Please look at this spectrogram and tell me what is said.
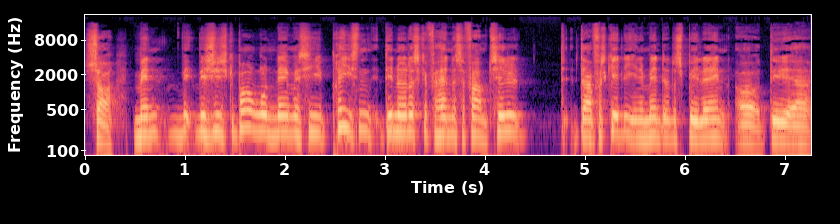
Så, men hvis vi skal prøve en runde af med at sige, prisen, det er noget, der skal forhandle sig frem til der er forskellige elementer, der spiller ind, og det er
